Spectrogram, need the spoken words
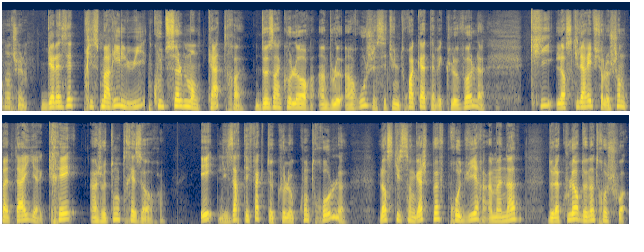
éventuellement. Galazet Prismari, lui, coûte seulement 4, deux incolores, un bleu, un rouge, c'est une 3-4 avec le vol, qui, lorsqu'il arrive sur le champ de bataille, crée un jeton trésor. et les artefacts que l'on contrôle lorsqu'ils s'engagent peuvent produire un mana de la couleur de notre choix.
